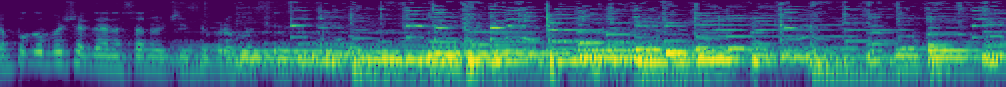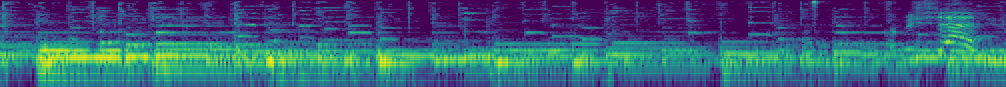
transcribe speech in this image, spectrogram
Daqui a pouco eu vou chegar nessa notícia para vocês. Ô Michele,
